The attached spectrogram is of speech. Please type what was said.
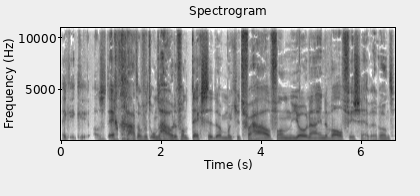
Ik, ik, als het echt gaat over het onthouden van teksten... dan moet je het verhaal van Jona en de walvis hebben. Want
